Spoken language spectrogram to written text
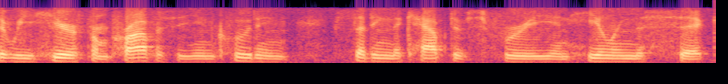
that we hear from prophecy, including setting the captives free and healing the sick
